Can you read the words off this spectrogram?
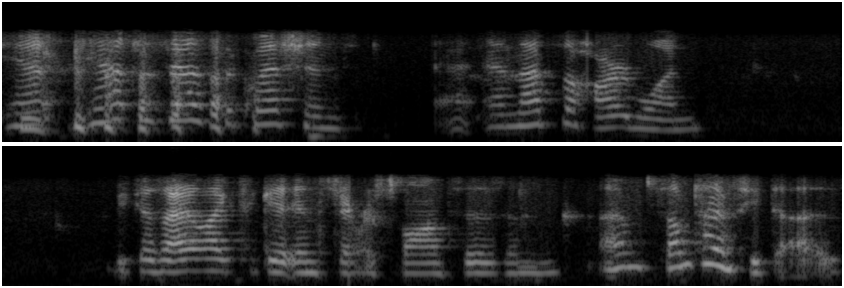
Can't can't just ask the questions, and that's a hard one because I like to get instant responses, and um, sometimes he does,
